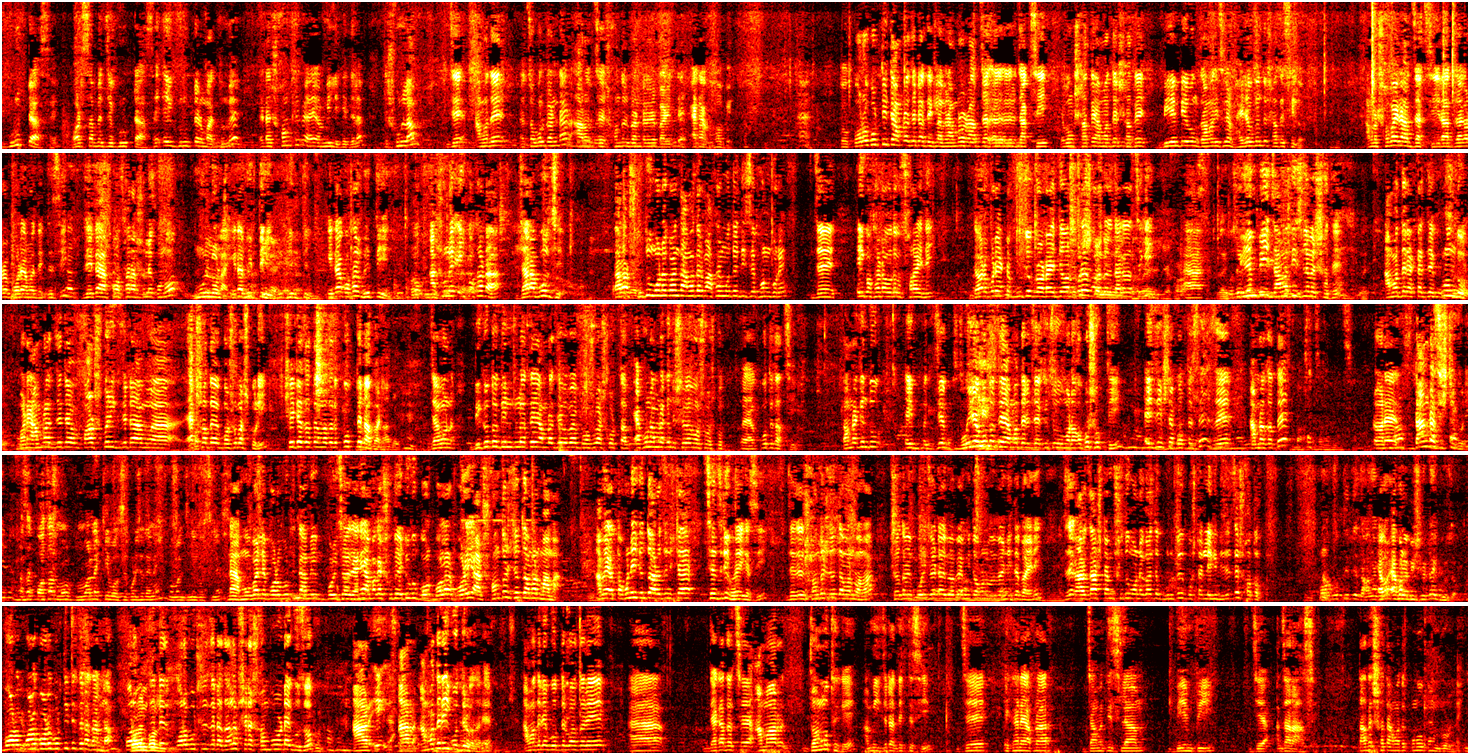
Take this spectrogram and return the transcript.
গ্রুপটা আছে হোয়াটসঅ্যাপের যে গ্রুপটা আছে এই গ্রুপটার মাধ্যমে এটা সংক্ষেপে আমি লিখে দিলাম যে শুনলাম যে আমাদের চপল ব্যান্ডার আর হচ্ছে সন্তোষ ব্যান্ডারের বাড়িতে অ্যাটাক হবে। হ্যাঁ তো পরবর্তীতে আমরা যেটা দেখলাম আমরাও রাত আহ, এবং সাথে আমাদের সাথে বিএনপি এবং জামাত ইসলাম ভাইরাও কিন্তু সাথে ছিল। আমরা সবাই রাত জাগছি। রাত জাগার পরে আমরা দেখতেছি যে এটা কথার আসলে কোনো মূল্য নাই। এটা ভিত্তিহীন। এটা কথার ভিত্তিহীন। আসলে এই কথাটা যারা বলছে, তারা শুধু মনে করেন আমাদের মাথার মধ্যে দিছে ফোন করে যে এই কথাটা ওদের ছড়াই দেই। দেওয়ার পরে একটা গুজব রটাই দেওয়ার পরে দেখা যাচ্ছে কি জামাত ইসলামের সাথে আমাদের একটা যে ক্রন্দন মানে আমরা যেটা পারস্পরিক যেটা একসাথে বসবাস করি সেটা যাতে আমরা যাতে করতে না পারি। যেমন বিগত দিনগুলোতে আমরা যেভাবে বসবাস করতাম এখন আমরা কিন্তু সেভাবে বসবাস করতে যাচ্ছি তো আমরা কিন্তু এই যে বহিরাগত যে আমাদের যে কিছু মানে অপশক্তি এই জিনিসটা করতেছে যে আমরা যাতে মানে দাঙ্গা সৃষ্টি করি। আচ্ছা কথা মোবাইলে কি বলছে? পরিচয় নেই মোবাইল যিনি করছিলেন। না মোবাইলে পরবর্তীতে আমি পরিচয় জানি আমাকে শুধু এটুকু বল- বলার পরেই আর সন্তোষ যেহেতু আমার মামা আমি তখনই কিন্তু আরও জিনিসটা সেন্সিটিভ হয়ে গেছি যে সন্তোষ যেহেতু আমার মামা সেহেতু আমি পরিচয়টা ওইভাবে আমি তখন ওইভাবে নিতে পারিনি। যে আর জাস্ট আমি শুধু মনে করেন গ্রুপে পোস্টার লিখে দিয়েছে যে সতর্ক। পরবর্তীতে যেটা জানলাম পরবর্তীতে পরবর্তীতে যেটা জানলাম সেটা সম্পূর্ণটাই গুজব। আর এই আর আমাদের এই বৌদ্ধের বাজারে আমাদের এই বৌদ্ধের বাজারে আহ, দেখা যাচ্ছে আমার জন্ম থেকে আমি যেটা দেখতেছি যে এখানে আপনার জামাত ইসলাম বিএমপি যে যারা আছে, তাদের সাথে আমাদের কোনো রোল নেই।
